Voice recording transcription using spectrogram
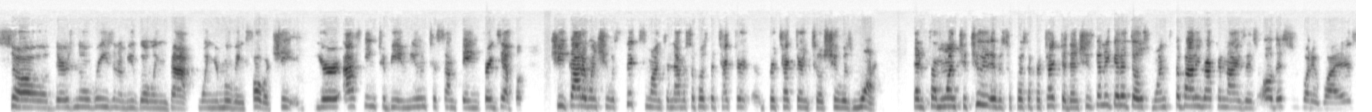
So there's no reason of you going back when you're moving forward. She you're asking to be immune to something. For example, she got it when she was six months, and that was supposed to protect her, protect her until she was one. Then from one to two, it was supposed to protect her. Then she's gonna get a dose once the body recognizes, oh, this is what it was.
